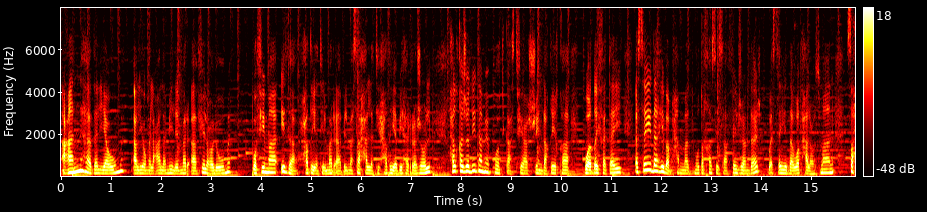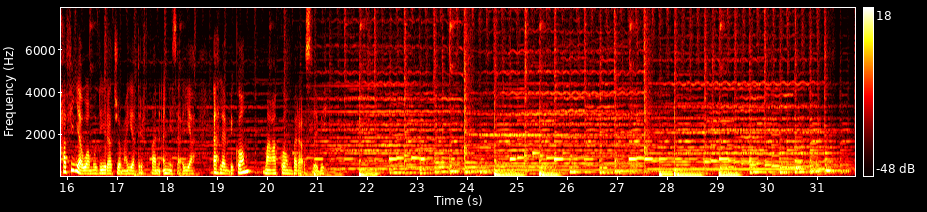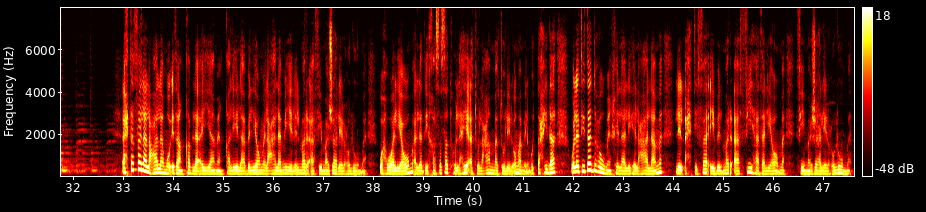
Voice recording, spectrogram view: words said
عن هذا اليوم اليوم العالمي للمرأة في العلوم وفيما إذا حظيت المرأة بالمساحة التي حظي بها الرجل حلقة جديدة من بودكاست في 20 دقيقة وضيفتي السيدة هبة محمد متخصصة في الجندر والسيدة وضحى العثمان صحفية ومديرة جمعية رفقا النسائية. أهلا بكم معكم براء صليبي. احتفل العالم إذا قبل أيام قليلة باليوم العالمي للمرأة في مجال العلوم وهو اليوم الذي خصصته الهيئة العامة للأمم المتحدة والتي تدعو من خلاله العالم للاحتفاء بالمرأة في هذا اليوم في مجال العلوم.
